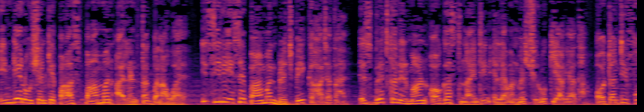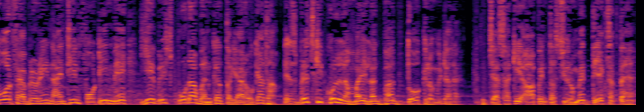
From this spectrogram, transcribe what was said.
इंडियन ओशन के पास पामन आइलैंड तक बना हुआ है। इसीलिए इसे पामन ब्रिज भी कहा जाता है। इस ब्रिज का निर्माण अगस्त 1911 में शुरू किया गया था और 24 फरवरी 1914 में ये ब्रिज पूरा बनकर तैयार हो गया था। इस ब्रिज की कुल लंबाई लगभग दो किलोमीटर है। जैसा कि आप इन तस्वीरों में देख सकते हैं,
